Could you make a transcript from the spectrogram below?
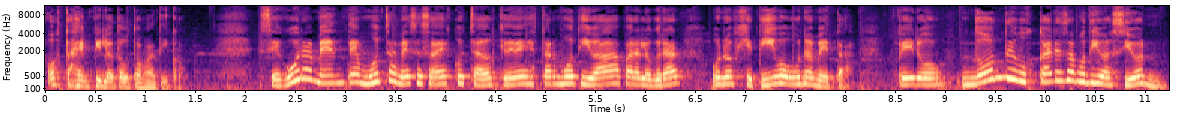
o estás en piloto automático? Seguramente muchas veces has escuchado que debes estar motivada para lograr un objetivo o una meta. Pero, ¿dónde buscar esa motivación?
